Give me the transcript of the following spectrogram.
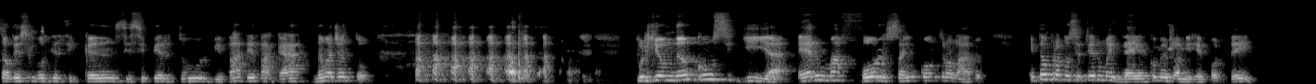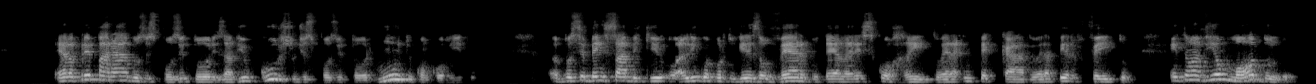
Talvez que você se canse, se perturbe, vá devagar. Não adiantou. Porque eu não conseguia, era uma força incontrolável. Então, para você ter uma ideia, como eu já me reportei, ela preparava os expositores, havia o curso de expositor muito concorrido. Você bem sabe que a língua portuguesa, o verbo dela era escorreito, era impecável, era perfeito. Então havia um módulo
